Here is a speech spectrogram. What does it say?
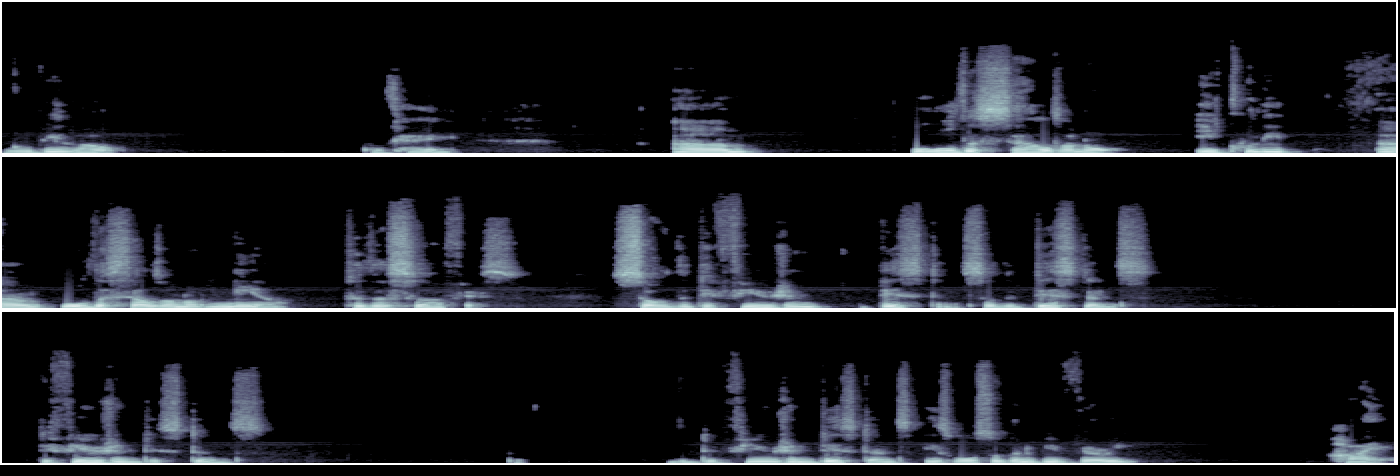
will be low. Okay? Um, all the cells are not equally, um, all the cells are not near to the surface. So the diffusion distance, so the distance diffusion distance, the diffusion distance is also going to be very high.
